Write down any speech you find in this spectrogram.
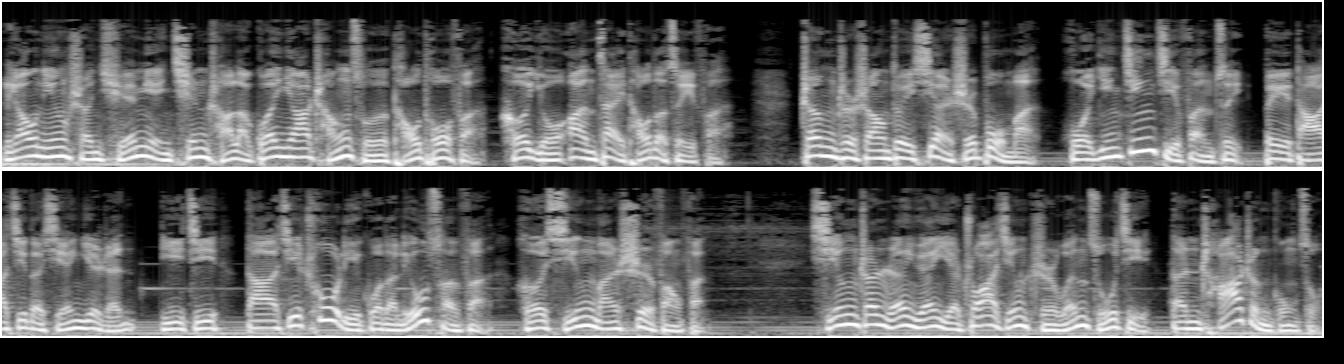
辽宁省全面清查了关押场所的逃脱犯和有案在逃的罪犯，政治上对现实不满或因经济犯罪被打击的嫌疑人，以及打击处理过的流窜犯和刑满释放犯。刑侦人员也抓紧指纹、足迹等查证工作，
